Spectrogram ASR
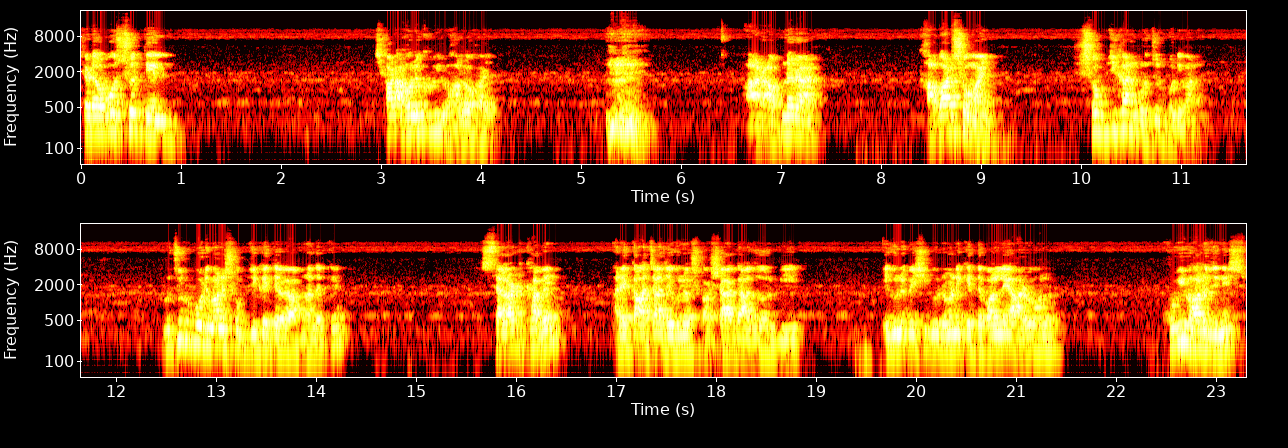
সেটা অবশ্যই তেল ছাড়া হলে খুবই ভালো হয়। আর আপনারা খাবার সময় সবজি খান প্রচুর পরিমাণে। প্রচুর পরিমাণে সবজি খেতে হবে আপনাদেরকে। স্যালাড খাবেন মানে কাঁচা যেগুলো শশা গাজর, বিট, এগুলো বেশি পরিমাণে খেতে পারলে আরও ভালো। খুবই ভালো জিনিস।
